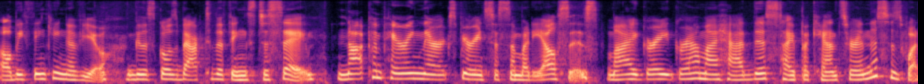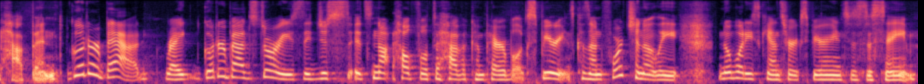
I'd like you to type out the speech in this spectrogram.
I'll be thinking of you. This goes back to the things to say, not comparing their experience to somebody else's. My great grandma had this type of cancer, and this is what happened. Good or bad, right? Good or bad stories, they just, it's not helpful to have a comparable experience because unfortunately, nobody's cancer experience is the same.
